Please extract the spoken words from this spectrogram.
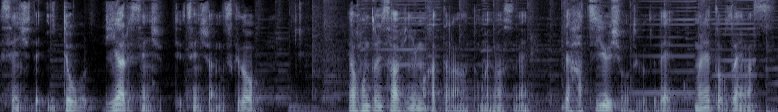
選手で伊藤リアル選手っていう選手なんですけど、いや、本当にサーフィン上手かったなと思いますね。で、初優勝ということで、おめでとうございます。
